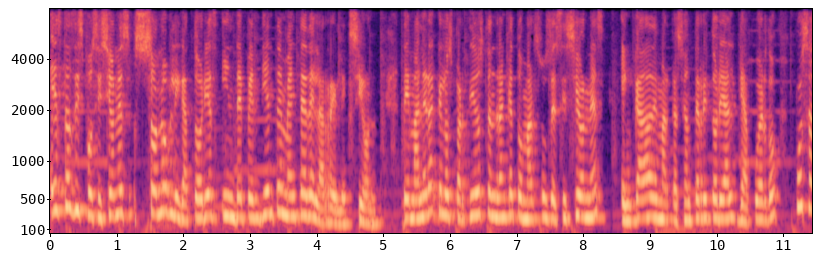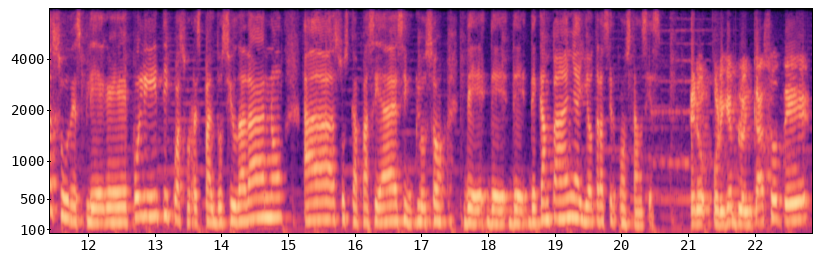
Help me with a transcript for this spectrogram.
estas disposiciones son obligatorias independientemente de la reelección, de manera que los partidos tendrán que tomar sus decisiones en cada demarcación territorial de acuerdo pues a su despliegue político, a su respaldo ciudadano, a sus capacidades incluso de, de campaña y otras circunstancias. Pero, por ejemplo, en caso de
